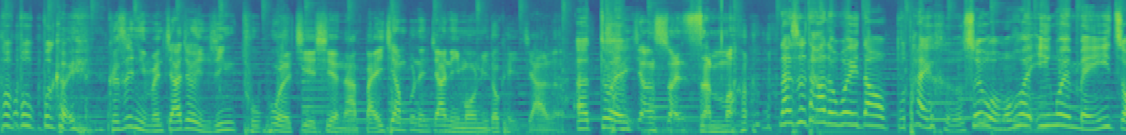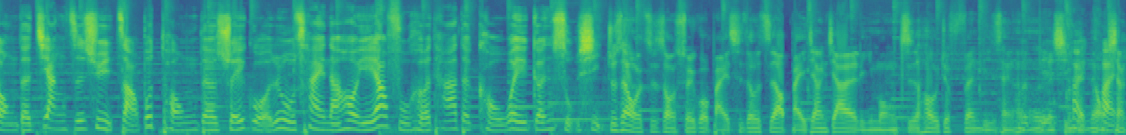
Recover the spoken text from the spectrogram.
不不不可以，可是你们家就已经突破了界限呐、白酱不能加柠檬，你都可以加了。呃，对青，酱算什么？但是它的味道不太合，所以我们会因为每一种的酱汁去找不同的水果入菜，然后也要符合它的口味跟属性。就算我这种水果白痴都知道，白酱加了柠檬之后就分离成很恶心的那种像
